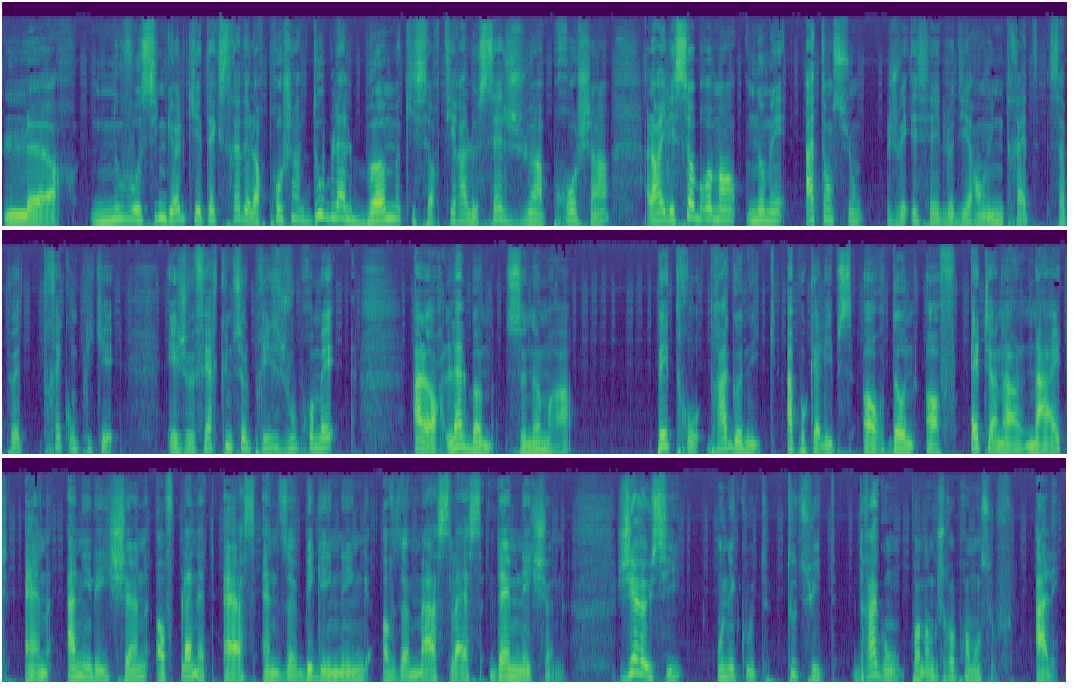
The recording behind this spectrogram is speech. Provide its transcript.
leur nouveau single qui est extrait de leur prochain double album qui sortira le 16 juin prochain. Alors il est sobrement nommé Attention, je vais essayer de le dire en une traite, ça peut être très compliqué et je vais faire qu'une seule prise, je vous promets. Alors l'album se nommera Petro Dragonic Apocalypse or Dawn of Eternal Night and Annihilation of Planet Earth and the Beginning of the Massless Damnation. J'ai réussi, on écoute tout de suite Dragon pendant que je reprends mon souffle. Allez.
